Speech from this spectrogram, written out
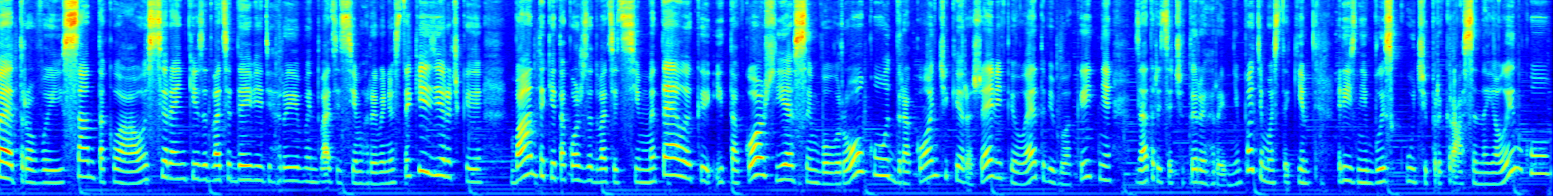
фетровий Санта Клаус сіренький за 29 гривень, 27 гривень. Ось такі зірочки, бантики також за 27 метелики. І також є символ року, дракончики, рожеві, фіолетові, блакитні за 34 гривні. Потім ось такі різні блискучі прикраси на ялинку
